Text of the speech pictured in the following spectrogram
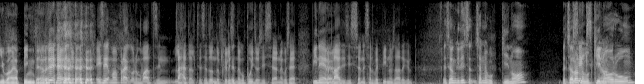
juba ajab pinde ja ei, see, ma praegu nagu vaatasin lähedalt ja see tundub küll lihtsalt nagu puidu sisse on nagu see vineerplaadi sisse on, et seal võib pinnu saada küll. ja see ongi lihtsalt, see on nagu kino, et seal on nagu kinoruum,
